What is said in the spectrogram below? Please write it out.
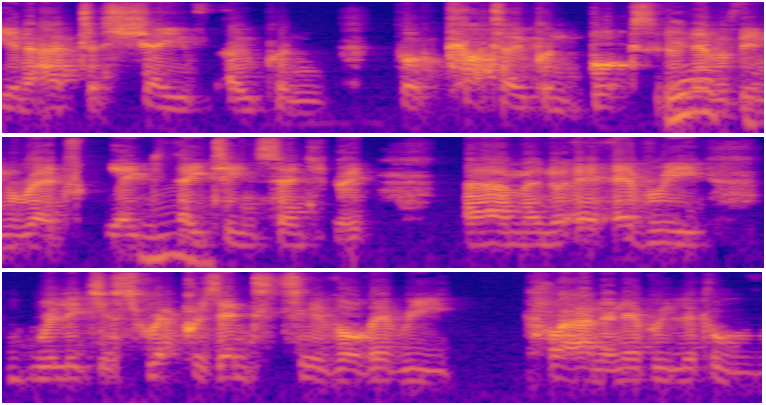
you know, had to shave open, cut open books that had never been read from the 18th century. Um, and every religious representative of every clan and every little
